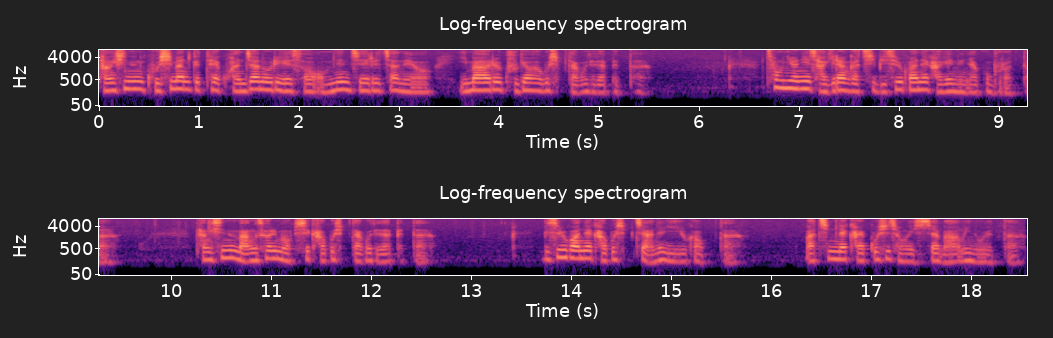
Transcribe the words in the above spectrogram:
당신은 고심한 끝에 관자놀이에서 없는 지혜를 짜내어 이 마을을 구경하고 싶다고 대답했다. 청년이 자기랑 같이 미술관에 가겠느냐고 물었다. 당신은 망설임 없이 가고 싶다고 대답했다. 미술관에 가고 싶지 않을 이유가 없다. 마침내 갈 곳이 정해지자 마음이 놓였다.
